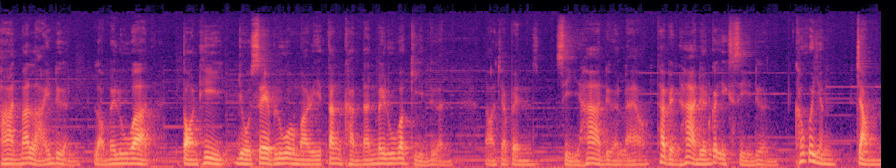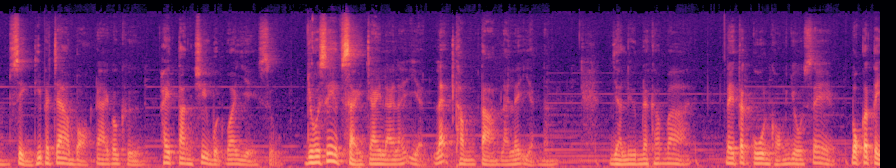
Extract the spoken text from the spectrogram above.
ผ่านมาหลายเดือน เราไม่รู้ว่าตอนที่โยเซฟรู้ว่ามารีตั้งครรภ์นั้นไม่รู้ว่ากี่เดือน เราจะเป็น 4-5 เดือนแล้ว ถ้าเป็น 5 เดือนก็อีก 4 เดือน เขาก็ยังจำสิ่งที่พระเจ้าบอกได้ก็คือ ให้ตั้งชื่อบุตรว่าเยซู โยเซฟใส่ใจรายละเอียด และทำตามรายละเอียดนั้น อย่าลืมนะครับว่าในตระกูลของโยเซฟ ปกติ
